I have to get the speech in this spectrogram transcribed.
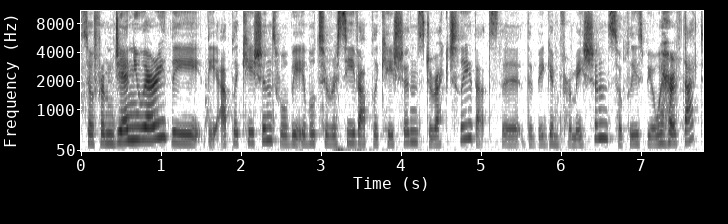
So from January, the, the applications will be able to receive applications directly. That's the, the big information, so please be aware of that.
